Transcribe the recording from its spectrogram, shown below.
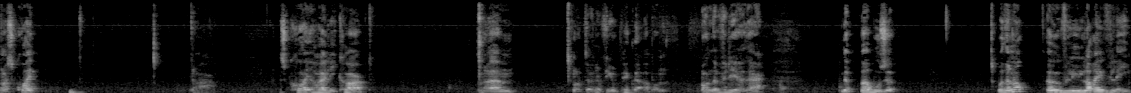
That's quite. It's quite highly carved. Um, I don't know if you can pick that up on on the video there. The bubbles are well, they're not overly lively,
